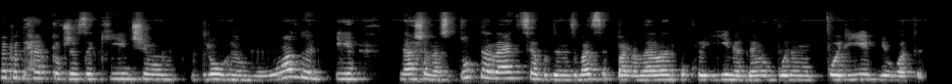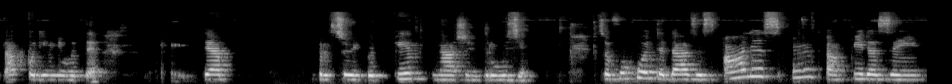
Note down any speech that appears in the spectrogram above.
Ми потихеньку вже закінчимо другий модуль, і наша наступна лекція буде називатися Паралелен України, де ми будемо порівнювати, так, порівнювати, де працюють батьки наших друзів. So, für heute das ist alles und auf Wiedersehen.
